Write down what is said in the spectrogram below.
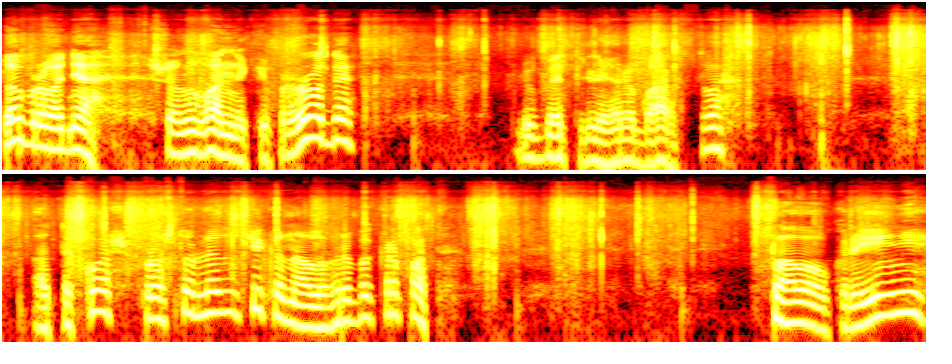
Доброго дня, шанувальники природи, любителі грибарства, а також просто глядачі каналу Гриби Карпат. Слава Україні!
